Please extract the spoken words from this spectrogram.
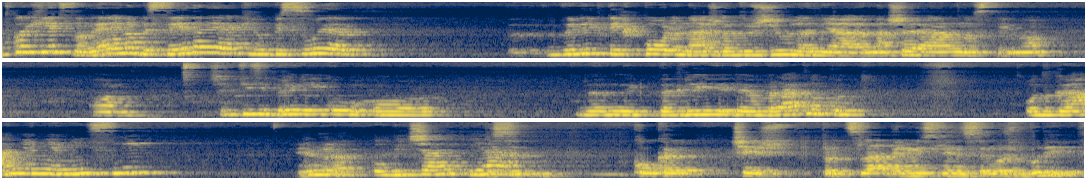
tako je hecno. Ne? Ena beseda je, ki opisuje veliko teh pol našega doživljanja, naše realnosti. No? Um, če ti si prej rekel, o, da, ne, da, gre, da je obratno kot odganjanje misli, Ja. običaj, ja. Da se, ko češ pred slabim mislim, se moraš boriti.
